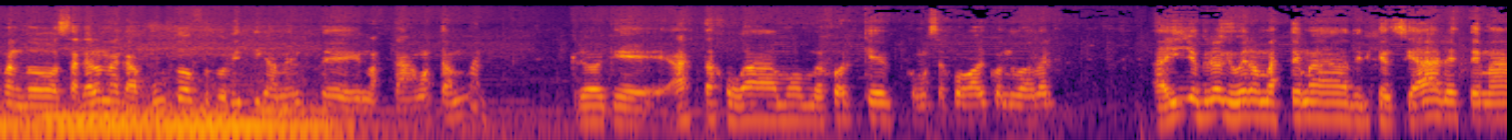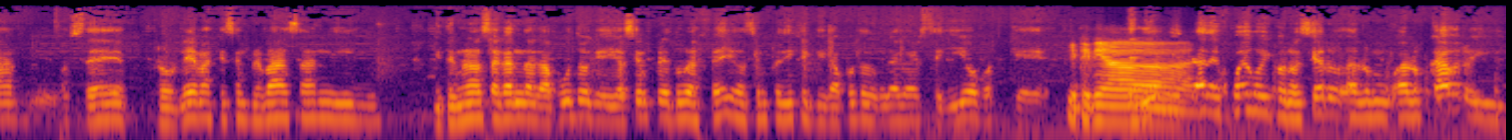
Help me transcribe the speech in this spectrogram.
cuando sacaron a Caputo futurísticamente no estábamos tan mal creo que hasta jugábamos mejor que como se jugaba hoy con Dudamel. Ahí yo creo que hubieron más temas dirigenciales, temas, no sé, problemas que siempre pasan y, terminaron sacando a Caputo, que yo siempre tuve fe, yo siempre dije que Caputo tendría que haber seguido porque y tenía, mitad de juego y conocía a los, a los cabros y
